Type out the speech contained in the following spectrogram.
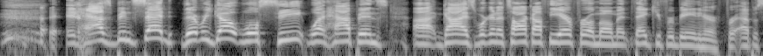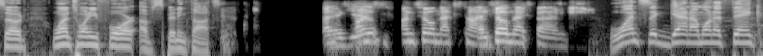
it has been said. There we go. We'll see what happens. Uh, guys, we're going to talk off the air for a moment. Thank you for being here for episode 124 of Spinning Thoughts. Thank you. Un- until next time. Until next time. Once again, I want to thank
